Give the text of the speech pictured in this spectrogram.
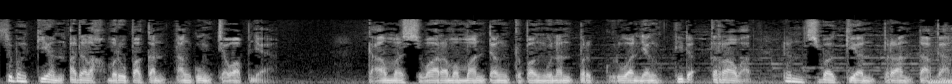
sebagian adalah merupakan tanggung jawabnya. Kameswara memandang kebangunan perguruan yang tidak terawat dan sebagian berantakan.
